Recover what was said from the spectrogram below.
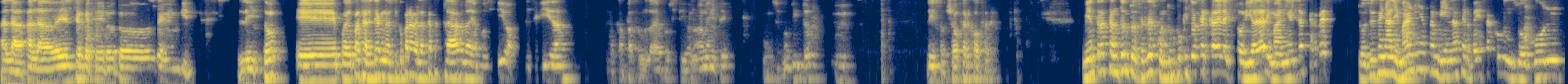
al, al lado del cervecero bien. Listo. Eh, ¿Puedo pasar el diagnóstico para ver las catas? Claro, la diapositiva. Enseguida. Acá pasamos la diapositiva nuevamente. Un segundito. Listo, Schoffer-Hofer. Mientras tanto, entonces les cuento un poquito acerca de la historia de Alemania y las cervezas. Entonces, en Alemania también la cerveza comenzó con,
